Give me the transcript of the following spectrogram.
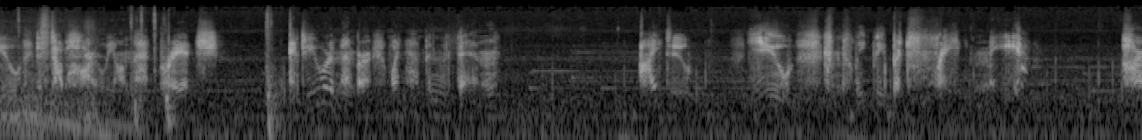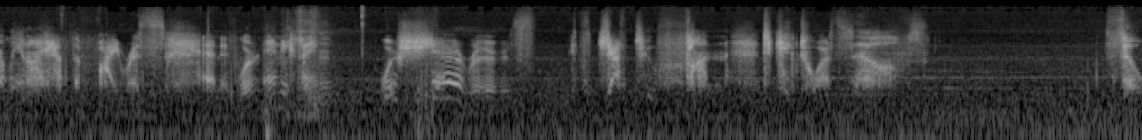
you to stop Harley on that bridge. And do you remember what happened then? I do. You completely betrayed me. Harley and I have the virus, and if we're anything, we're sharers. It's just too fun to keep to ourselves. So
